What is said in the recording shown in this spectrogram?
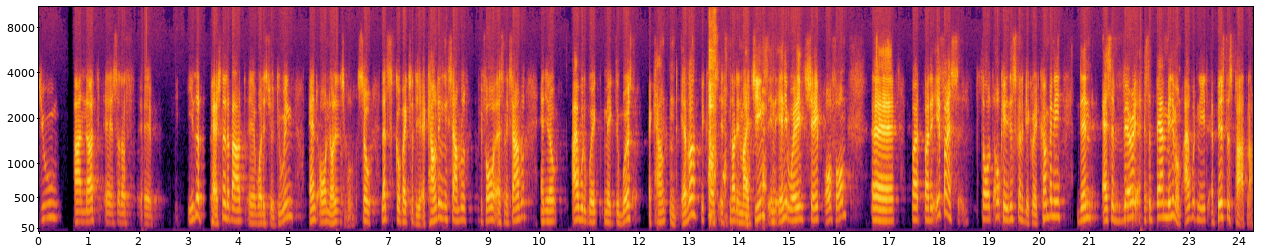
you are not uh, sort of uh, either passionate about uh, what is you're doing and or knowledgeable. So let's go back to the accounting example before as an example. And you know, I would make the worst accountant ever because it's not in my genes in any way, shape, or form. Uh, but but if I thought, okay, this is going to be a great company, then as a very as a bare minimum, I would need a business partner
